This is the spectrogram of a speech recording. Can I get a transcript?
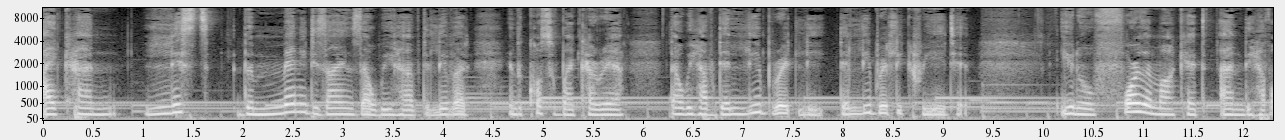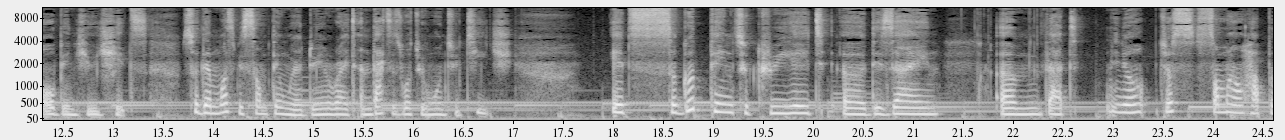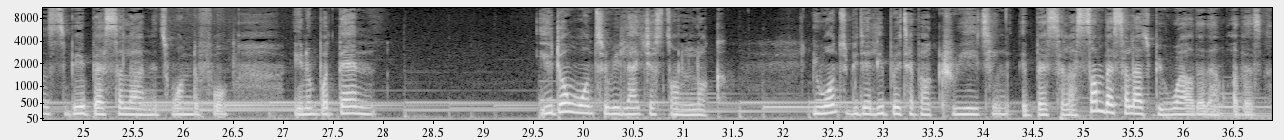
I can list the many designs that we have delivered in the course of my career that we have deliberately, deliberately created you know, for the market and they have all been huge hits. So there must be something we're doing right, and that is what we want to teach. It's a good thing to create a design um, that, you know, just somehow happens to be a bestseller and it's wonderful, you know, but then you don't want to rely just on luck. You want to be deliberate about creating a bestseller. Some bestsellers will be wilder than others,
